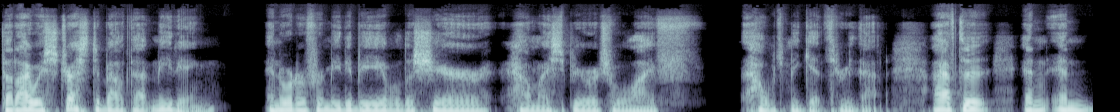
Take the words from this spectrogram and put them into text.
that I was stressed about that meeting in order for me to be able to share how my spiritual life helped me get through that. I have to, and and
